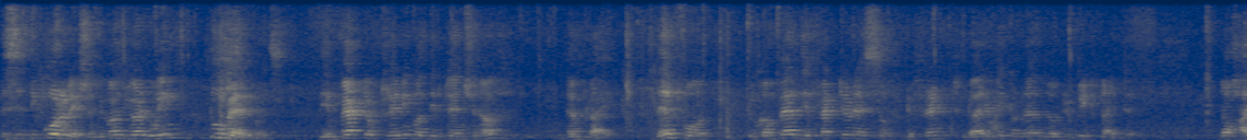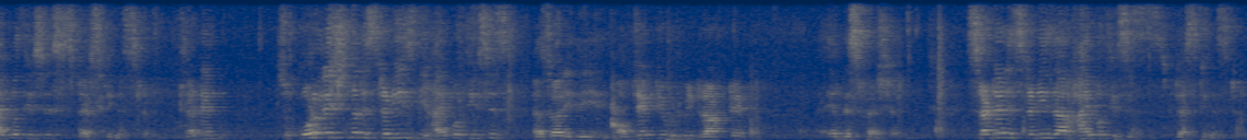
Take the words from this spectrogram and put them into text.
This is the correlation because you are doing two variables. The impact of training on the retention of employee. Therefore, to compare the effectiveness of different loyalty programs or repeat clientele. Now, hypothesis testing study. Certain, so correlational studies, the hypothesis, uh, sorry, the objective would be drafted in this fashion. Certain studies are hypothesis testing studies.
